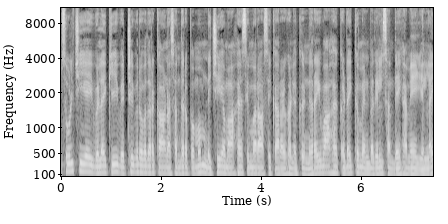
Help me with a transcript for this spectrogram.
சூழ்ச்சி சூழ்ச்சியை விலக்கி வெற்றி பெறுவதற்கான சந்தர்ப்பமும் நிச்சயமாக சிம்மராசிக்காரர்களுக்கு நிறைவாக கிடைக்கும் என்பதில் சந்தேகமே இல்லை.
